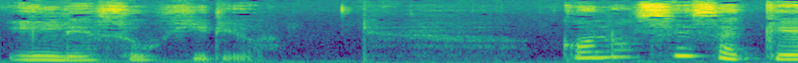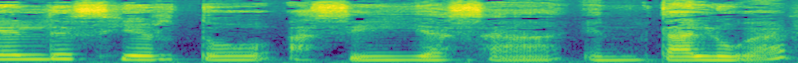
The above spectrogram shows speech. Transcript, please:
y le sugirió. ¿Conoces aquel desierto así y asá en tal lugar?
